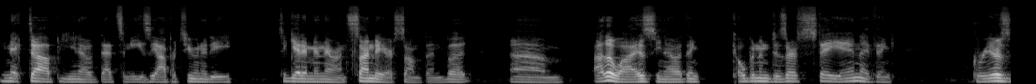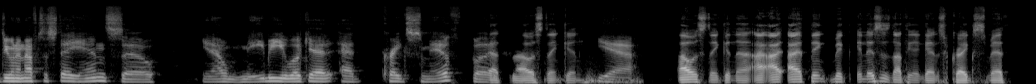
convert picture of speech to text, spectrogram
nicked up, you know, that's an easy opportunity to get him in there on Sunday or something. But um, otherwise, you know, I think Koppanen deserves to stay in. I think Greer's doing enough to stay in. So, you know, maybe you look at at Craig Smith, but that's what I was thinking. Yeah. I was thinking that. I I, I think, and this is nothing against Craig Smith.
